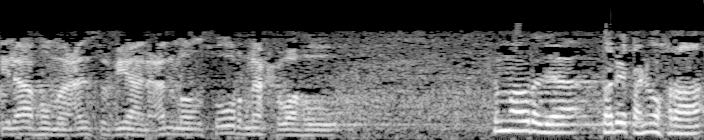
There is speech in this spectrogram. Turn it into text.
كلاهما عن سفيان عن منصور نحوه. ثم ورد طريقا أخرى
